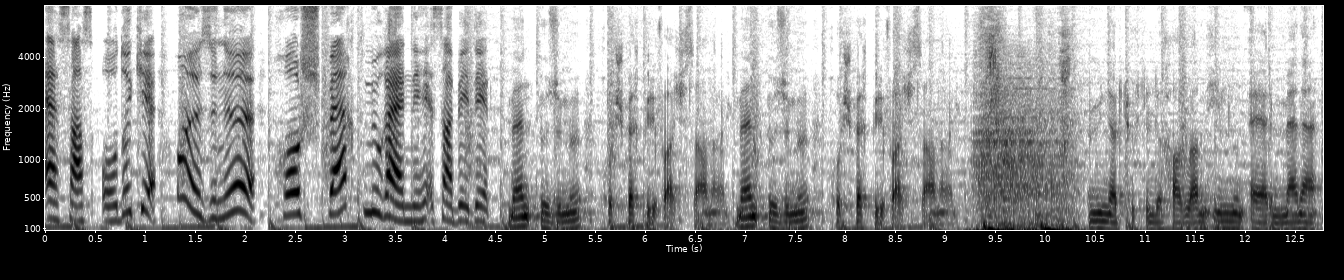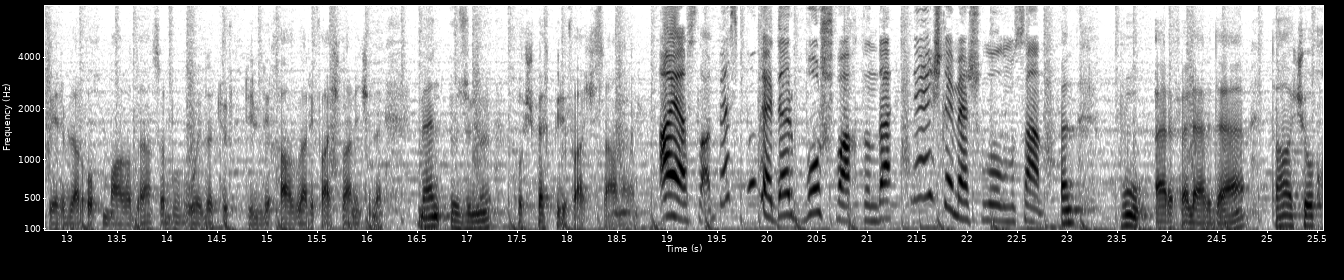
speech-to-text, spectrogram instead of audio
Əsas odur ki, o özünü xoşbəxt müğənni hesab edir. Mən özümü xoşbəxt bir ifaçı sanıram. Mən özümü xoşbəxt bir ifaçı sanıram. Bu günlər türk dilli xalqların himnini əgər mənə veriblər oxumaqdansa bu boyda türk dilli xalqlar ifaçıların içində mən özümü xoşbəxt bir ifaçı sanıram. Ay Aslan, bəs bu qədər boş vaxtında nə işlə məşğul olmusan? Mən bu ərəfələrdə daha çox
